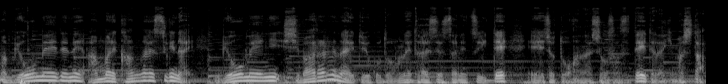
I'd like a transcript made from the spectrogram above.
まあ、病名でねあんまり考えすぎない病名に縛られないということのね大切さについて、えー、ちょっとお話をさせていただきました。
